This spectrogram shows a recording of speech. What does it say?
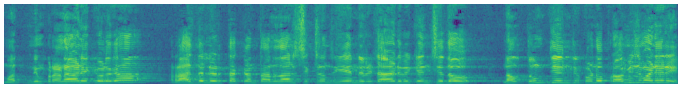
ಮತ್ತು ನಿಮ್ಮ ಪ್ರಣಾಳಿಕೆ ರಾಜ್ಯದಲ್ಲಿರ್ತಕ್ಕಂಥ ರಾಜ್ಯದಲ್ಲಿ ಇರ್ತಕ್ಕಂಥ ಅನುದಾನ ಶಿಕ್ಷಣದ ಏನು ರಿಟೈರ್ಡ್ ವೇಕೆನ್ಸಿ ಅದಾವೆ, ನಾವು ತುಂಬ್ತಿ ಅಂತ ತಿಳ್ಕೊಂಡು ಪ್ರಾಮಿಸ್ ಮಾಡಿರಿ.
